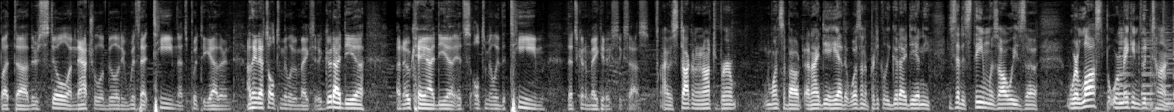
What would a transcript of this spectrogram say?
But uh, there's still a natural ability with that team that's put together, and I think that's ultimately what makes it a good idea, an okay idea. It's ultimately the team that's going to make it a success. I was talking to an entrepreneur once about an idea he had that wasn't a particularly good idea, and he, he said his theme was always, uh, "We're lost, but we're making good time,"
